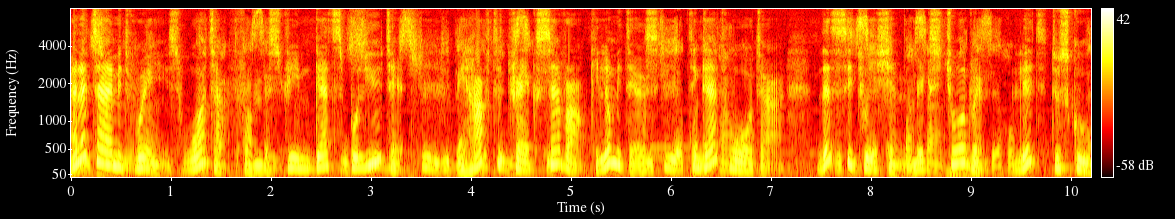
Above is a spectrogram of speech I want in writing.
Anytime it rains, water from the stream gets polluted. They have to trek several kilometers to get water. This situation makes children late to school.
